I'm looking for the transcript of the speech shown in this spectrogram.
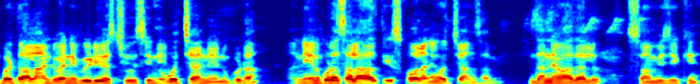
బట్ అలాంటివన్నీ వీడియోస్ చూసి వచ్చాను నేను కూడా. నేను కూడా సలహాలు తీసుకోవాలని వచ్చాను స్వామి. ధన్యవాదాలు స్వామీజీకి.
